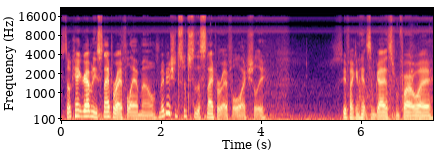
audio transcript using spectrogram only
Still can't grab any sniper rifle ammo. Maybe I should switch to the sniper rifle, actually. See if I can hit some guys from far away.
